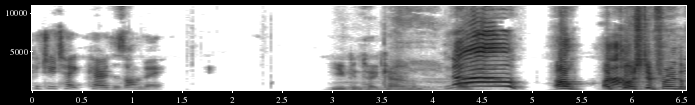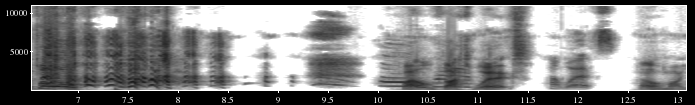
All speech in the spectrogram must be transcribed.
could you take care of the zombie? you can take care of them. No! Oh, I Oh. pushed him through the portal! Oh, well, that brilliant. works. That works. Oh my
